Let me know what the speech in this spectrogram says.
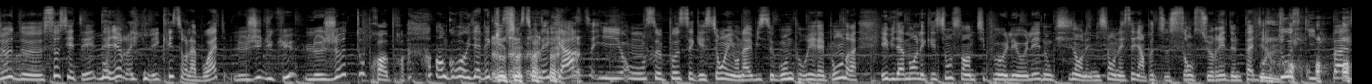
jeu de société. D'ailleurs, il est écrit sur la boîte, le jus du cul, le jeu tout propre. En gros, il y a des questions sur les cartes, et on se pose ces questions et on a 8 secondes pour y répondre. Évidemment, les questions sont un petit peu olé olé, donc ici dans l'émission, on essaye un peu de se censurer, de ne pas dire Oui. tout ce qui passe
